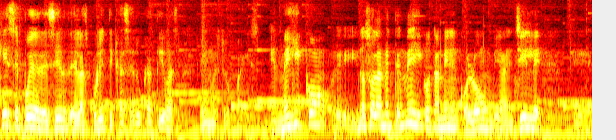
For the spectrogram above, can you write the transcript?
¿Qué se puede decir de las políticas educativas en nuestro país? En México, y no solamente en México, también en Colombia, en Chile, eh,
